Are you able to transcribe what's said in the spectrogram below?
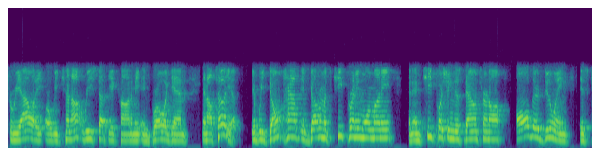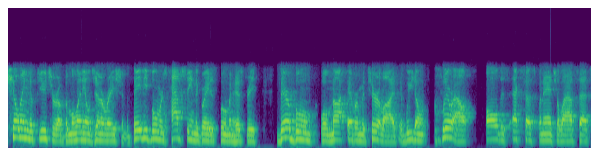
to reality, or we cannot reset the economy and grow again. And I'll tell you, if we don't have, if governments keep printing more money and, and keep pushing this downturn off, all they're doing is killing the future of the millennial generation. The baby boomers have seen the greatest boom in history. Their boom will not ever materialize if we don't clear out all this excess financial assets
